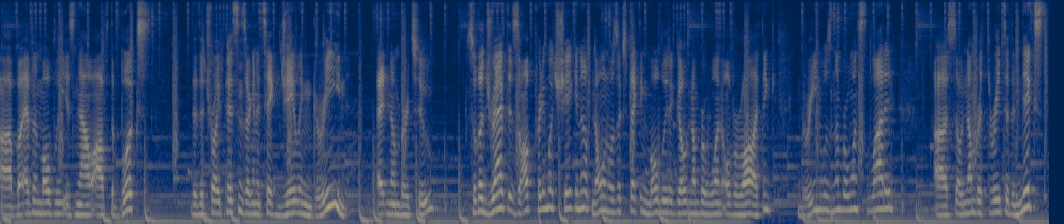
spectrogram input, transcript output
Uh, but Evan Mobley is now off the books. The Detroit Pistons are going to take Jalen Green at number two. So the draft is all pretty much shaken up. No one was expecting Mobley to go number one overall. I think Green was number one slotted. Uh, so number three to the Knicks.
